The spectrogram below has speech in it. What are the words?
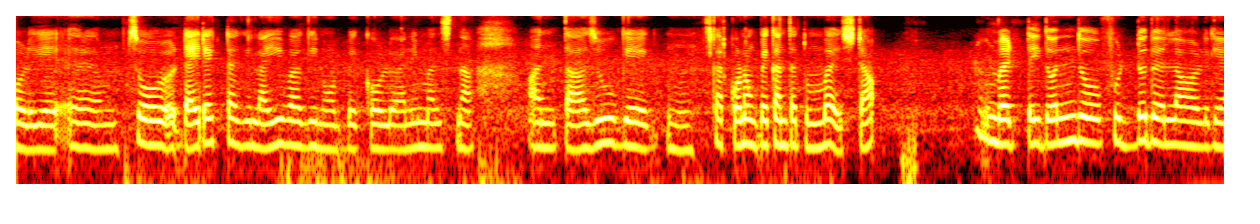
ಅವಳಿಗೆ. ಸೊ ಡೈರೆಕ್ಟಾಗಿ ಲೈವ್ ಆಗಿ ನೋಡಬೇಕು ಅವಳು ಆ್ಯನಿಮಲ್ಸ್ನ ಅಂತ. ಝೂಗೆ ಕರ್ಕೊಂಡು ಹೋಗ್ಬೇಕಂತ ತುಂಬ ಇಷ್ಟ. ಬಟ್ ಇದೊಂದು ಫುಡ್ಡುದೆಲ್ಲ ಅವಳಿಗೆ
